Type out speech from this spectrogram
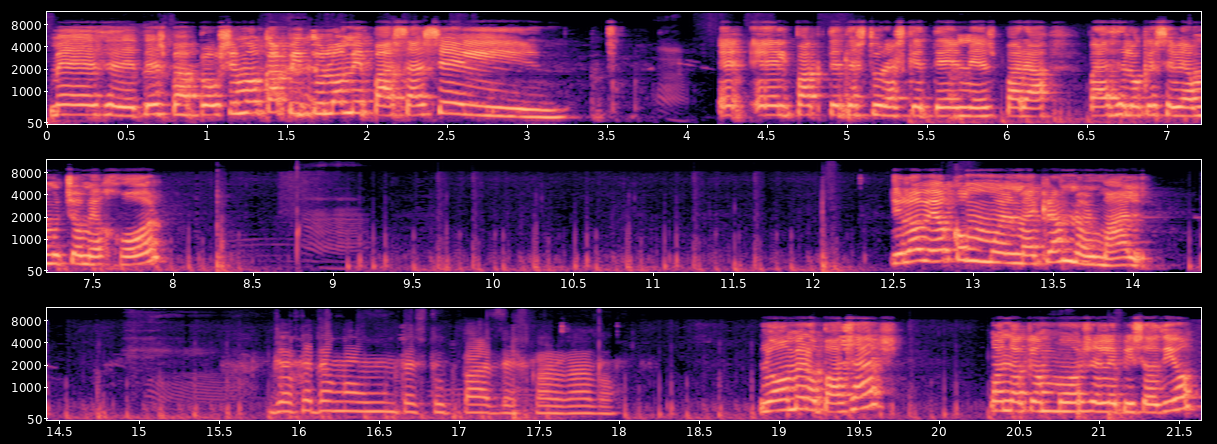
Mercedes, para el próximo capítulo me pasas el, el, el pack de texturas que tienes para, para hacer lo que se vea mucho mejor. Yo lo veo como el Minecraft normal. Yo es que tengo un textupad descargado. Luego me lo pasas cuando acabemos el episodio.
